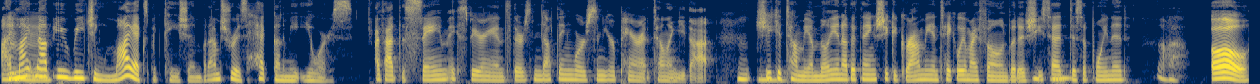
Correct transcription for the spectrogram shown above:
I mm-hmm. might not mm-hmm. be reaching my expectation, but I'm sure as heck going to meet yours. I've had the same experience. There's nothing worse than your parent telling you that. Mm-mm. She could tell me a million other things. She could ground me and take away my phone. But if she mm-hmm. said disappointed, oh,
